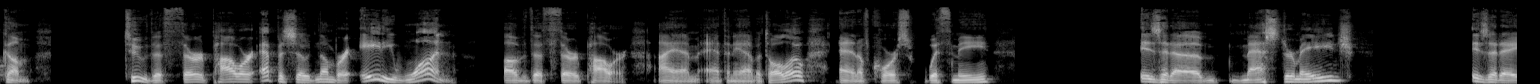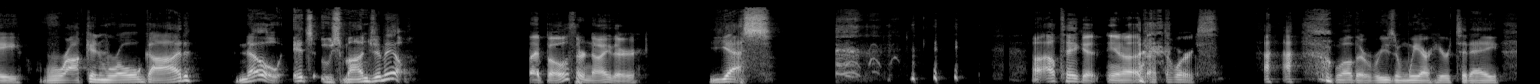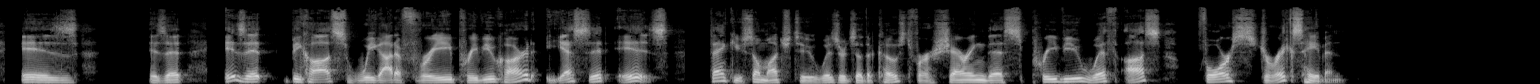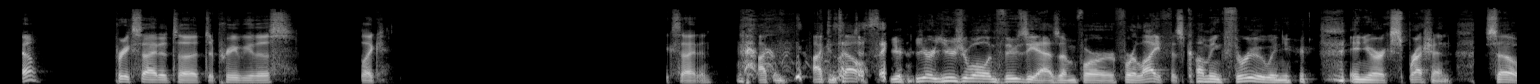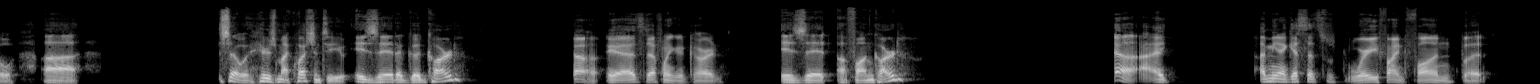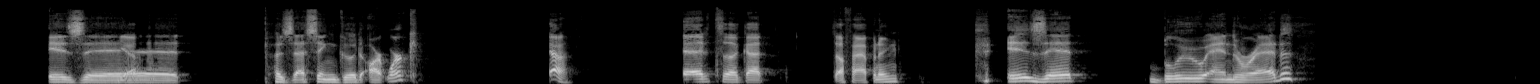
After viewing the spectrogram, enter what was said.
Welcome to the Third Power episode number 81 of the Third Power. I am Anthony Avatolo, and of course, with me, is it a master mage? Is it a rock and roll god? No, it's Usman Jamil. By both or neither? Yes. I'll take it. You know, that, that works. well, the reason we are here today is is it is it because we got a free preview card? Yes, it is. Thank you so much to Wizards of the Coast for sharing this preview with us for Strixhaven. Yeah. Pretty excited to to preview this. Like excited. I can I can tell your your usual enthusiasm for for life is coming through in your in your expression. So, uh so here's my question to you. Is it a good card? Oh, yeah, it's definitely a good card. Is it a fun card? Yeah, I I mean, I guess that's where you find fun, but is it yeah. possessing good artwork? Yeah, it's uh, got stuff happening. Is it blue and red?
